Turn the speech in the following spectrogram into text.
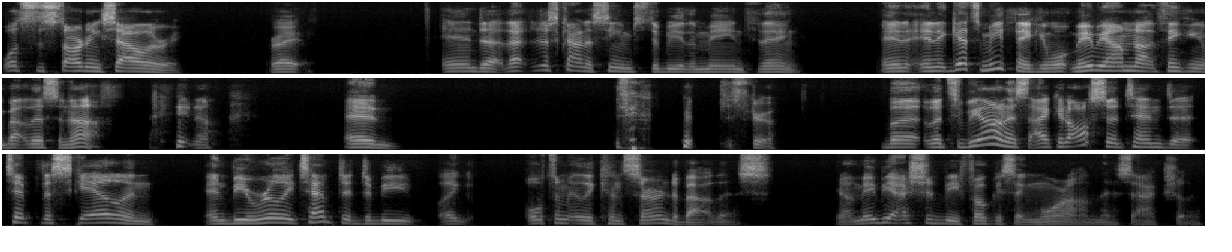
what's the starting salary? Right? And uh, that just kind of seems to be the main thing. And and it gets me thinking, well, maybe I'm not thinking about this enough, you know. And just true. But but to be honest, I could also tend to tip the scale and and be really tempted to be like ultimately concerned about this. You know, maybe I should be focusing more on this actually.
